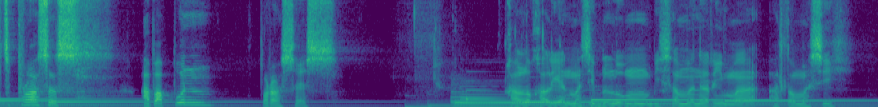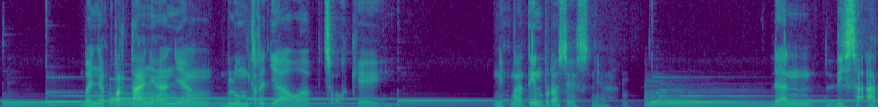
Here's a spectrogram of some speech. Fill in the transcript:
it's a process. Apa pun proses kalau kalian masih belum bisa menerima atau masih banyak pertanyaan yang belum terjawab, it's okay. Nikmatin prosesnya. Dan di saat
